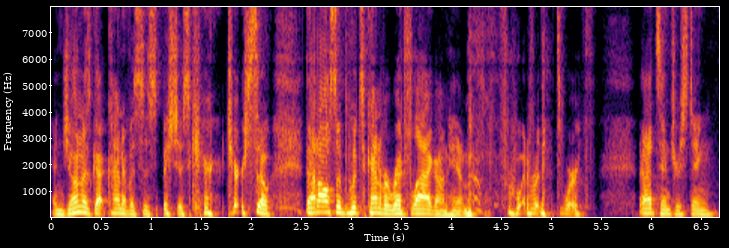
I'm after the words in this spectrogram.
And Jonah's got kind of a suspicious character. So that also puts kind of a red flag on him for whatever that's worth. That's interesting.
